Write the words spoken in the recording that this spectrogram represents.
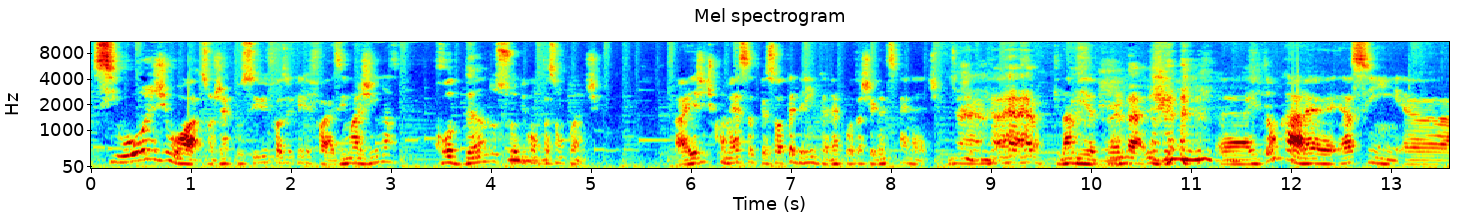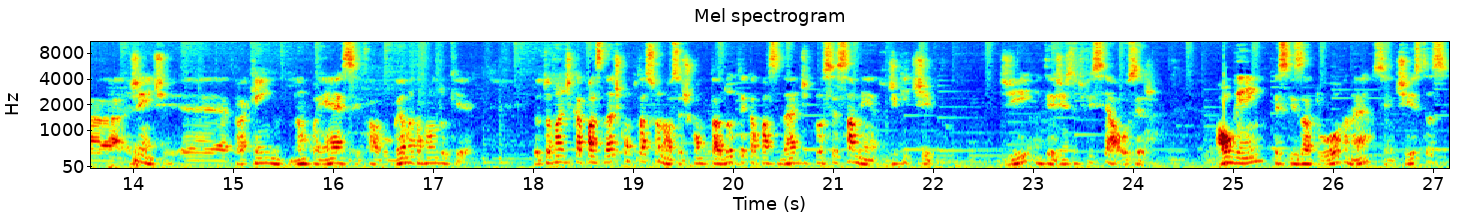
se hoje o Watson já é possível fazer o que ele faz, imagina rodando sob Uhum. computação quântica. Aí a gente começa, o pessoal até brinca, né? Pô, tá chegando Skynet, É, que dá medo, é né? verdade. É, então, cara, é, é assim, é, gente, é, para quem não conhece, fala, o Gama tá falando do quê? Eu tô falando de capacidade computacional, ou seja, o computador tem capacidade de processamento. De que tipo? De inteligência artificial, ou seja, alguém, pesquisador, né, cientistas,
